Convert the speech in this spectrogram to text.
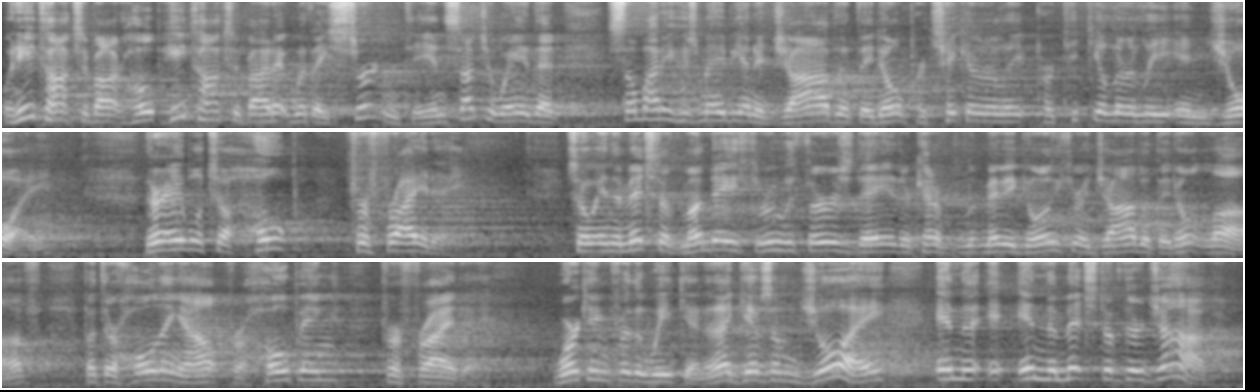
When he talks about hope, he talks about it with a certainty in such a way that somebody who's maybe in a job that they don't particularly, particularly enjoy, they're able to hope for Friday. So, in the midst of Monday through Thursday, they're kind of maybe going through a job that they don't love, but they're holding out for hoping for Friday, working for the weekend. And that gives them joy in the, in the midst of their job.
